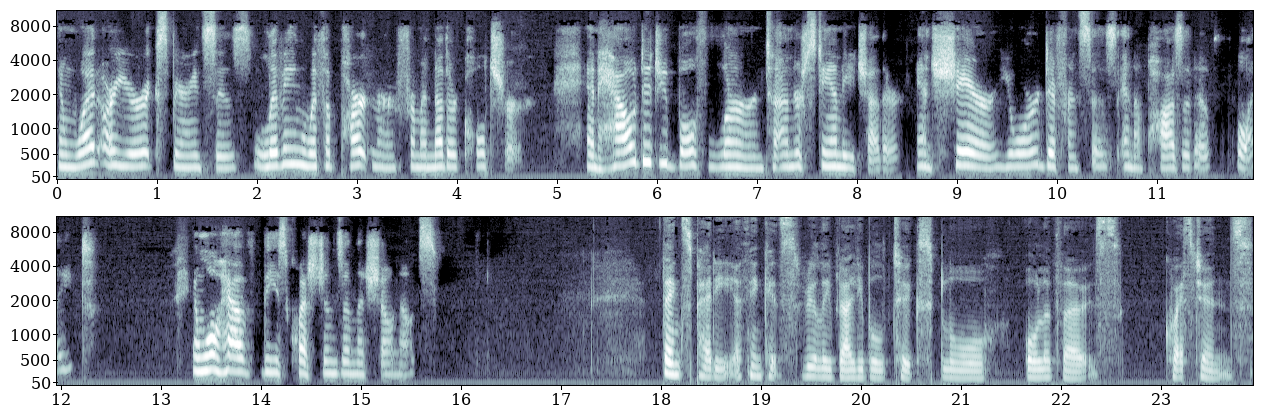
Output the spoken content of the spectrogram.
And what are your experiences living with a partner from another culture? And how did you both learn to understand each other and share your differences in a positive light? And we'll have these questions in the show notes. Thanks, Patty. I think it's really valuable to explore all of those questions.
